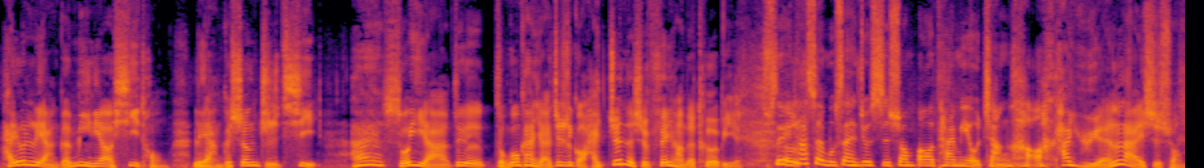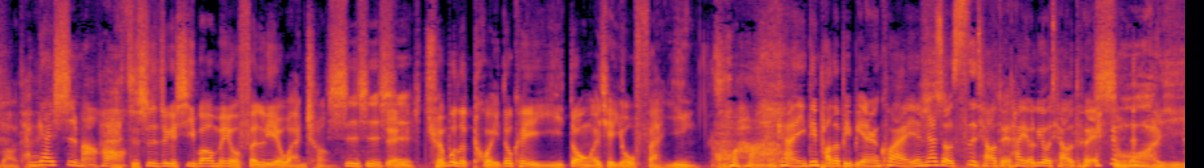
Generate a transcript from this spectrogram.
还有两个泌尿系统，两个生殖器。哎，所以啊，这个总共看起来，这只狗还真的是非常的特别。所以它算不算就是双胞胎没有长好？它原来是双胞胎，应该是嘛？哈，只是这个细胞没有分裂完成。是是是，全部的腿都可以移动，而且有反应。哇，你看，一定跑得比别人快。人家只有四条腿，它有六条腿。所以，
